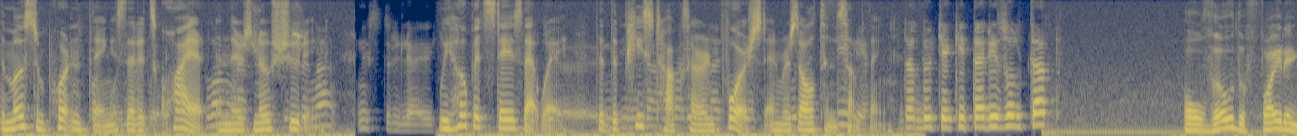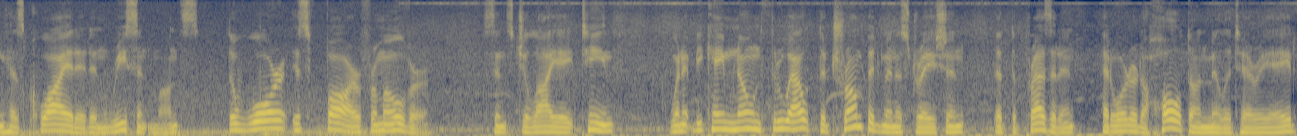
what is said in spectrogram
The most important thing is that it's quiet and there's no shooting. We hope it stays that way, that the peace talks are enforced and result in something. Although the fighting has quieted in recent months, the war is far from over. since July 18th, when it became known throughout the Trump administration that the president had ordered a halt on military aid,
